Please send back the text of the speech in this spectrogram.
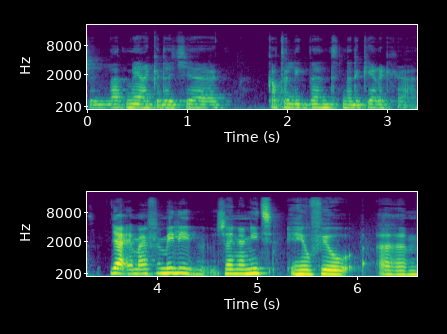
Je laat merken dat je katholiek bent, naar de kerk gaat? Ja, in mijn familie zijn er niet heel veel ehm,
